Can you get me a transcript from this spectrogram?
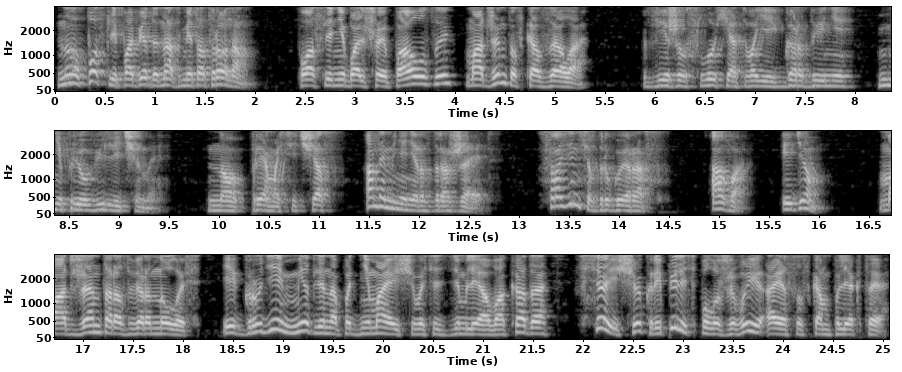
но после победы над Метатроном». После небольшой паузы Маджента сказала «Вижу, слухи о твоей гордыне не преувеличены, но прямо сейчас она меня не раздражает. Сразимся в другой раз. Ава, идём». Маджента развернулась, и к груди медленно поднимающегося с земли авокадо всё ещё крепились полуживые АСС-комплекты.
